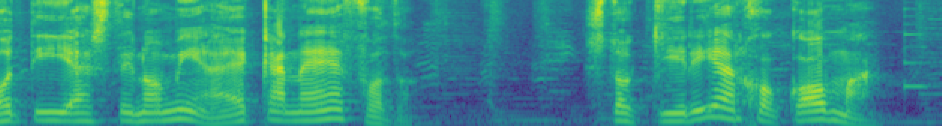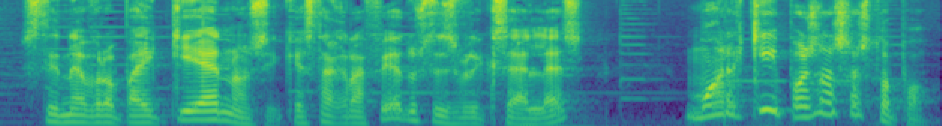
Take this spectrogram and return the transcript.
ότι η αστυνομία έκανε έφοδο στο κυρίαρχο κόμμα στην Ευρωπαϊκή Ένωση και στα γραφεία τους στις Βρυξέλλες μου αρκεί, πώς να σας το πω.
